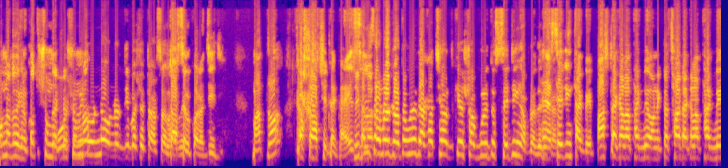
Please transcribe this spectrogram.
অন্যটা দেখেন কত সুন্দর একটা সুন্দর ওড়না ওনার দুই পাশে টার্সাল টার্সেল করা জি জি। মাত্র চারশো আশি টাকা। আমরা যতগুলো দেখাচ্ছি আজকে সবগুলো তো সেটিং আপনাদের হ্যাঁ সেটিং থাকবে। পাঁচটা কালার থাকবে অনেকটা ছয়টা কালার থাকবে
